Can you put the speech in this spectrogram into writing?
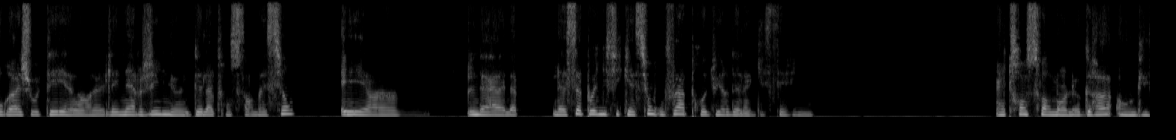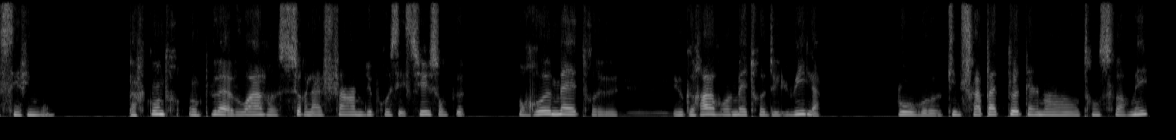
pour, ajouter l'énergie de la transformation et la, la saponification va produire de la glycérine en transformant le gras en glycérine. Par contre, on peut avoir sur la fin du processus, on peut remettre du, gras, remettre de l'huile pour euh, qui ne sera pas totalement transformé,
